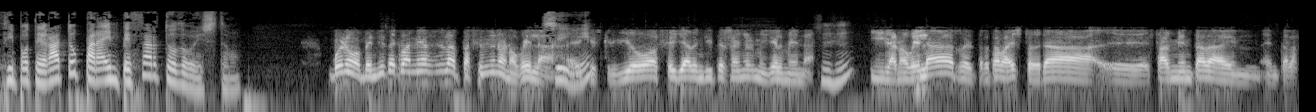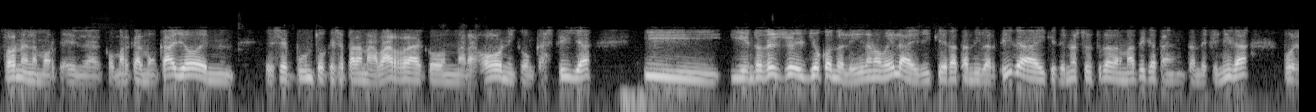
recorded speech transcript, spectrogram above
cipotegato para empezar todo esto? Bueno, Bendita Calamidad es la adaptación de una novela Sí. eh, que escribió hace ya 23 años Miguel Mena. Y la novela retrataba esto, era eh, estaba ambientada en, en Tarazona, en la, en la comarca del Moncayo, en ese punto que separa Navarra con Aragón y con Castilla. Y, y entonces yo cuando leí la novela y vi que era tan divertida y que tenía una estructura dramática tan, tan definida, pues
